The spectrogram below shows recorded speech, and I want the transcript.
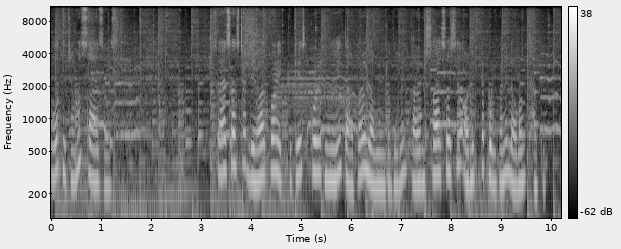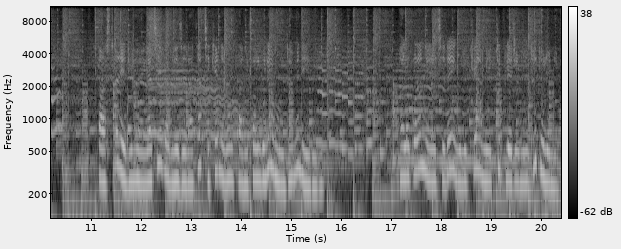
ও দু চামচ সয়া সস সয়া সসটা দেওয়ার পর একটু টেস্ট করে নিয়ে তারপরে লবণটা দেবেন, কারণ সয়া সসে অনেকটা পরিমাণে লবণ থাকে। সসটা রেডি হয়ে গেছে, এবার ভেজে রাখা চিকেন এবং পানি ফলগুলি ওর মধ্যে আমি দিয়ে দেবো। ভালো করে নেড়ে চেড়ে এগুলিকে আমি একটি প্লেটের মধ্যে তুলে নেব।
